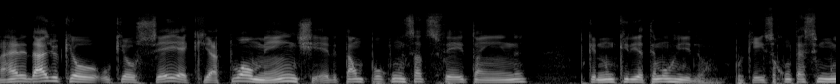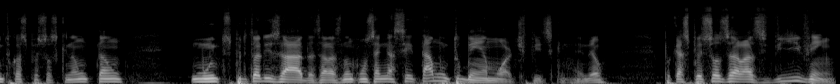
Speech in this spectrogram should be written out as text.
Na realidade, o que eu, o que eu sei é que atualmente ele está um pouco insatisfeito ainda, porque ele não queria ter morrido. Porque isso acontece muito com as pessoas que não estão muito espiritualizadas, elas não conseguem aceitar muito bem a morte física, entendeu? Porque as pessoas elas vivem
